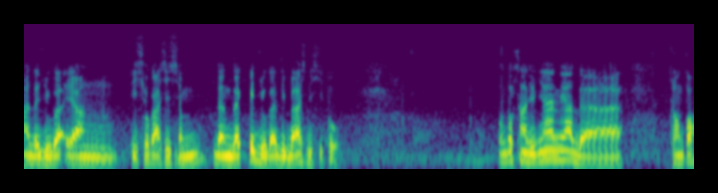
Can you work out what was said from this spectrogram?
ada juga yang isu rasisme dan Blackpink juga dibahas di situ. Untuk selanjutnya ini ada contoh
